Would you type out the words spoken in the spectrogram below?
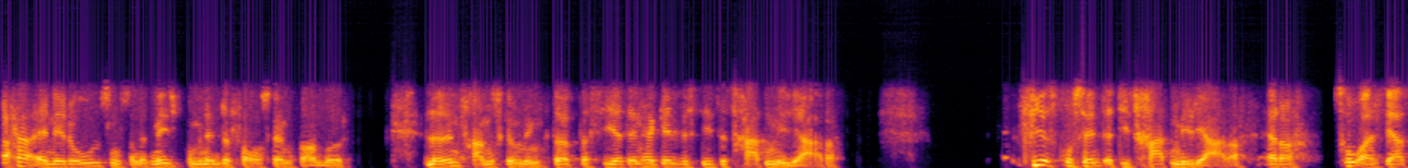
så har Annette Olsen, som er den mest prominente forsker på området, lavet en fremskrivning, der, der siger, at den her gæld vil stige til 13 milliarder. 80 procent af de 13 milliarder er der 72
